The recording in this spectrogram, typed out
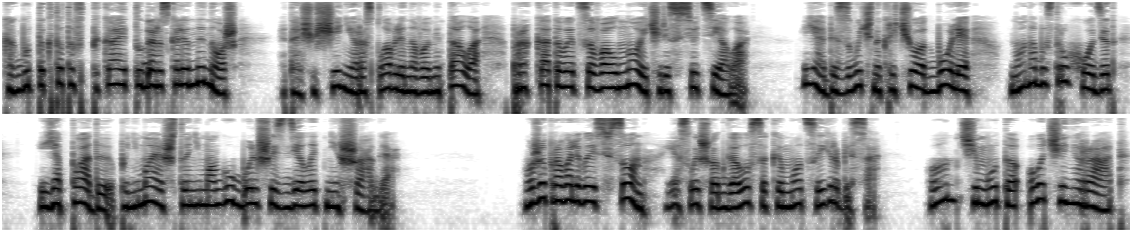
как будто кто-то втыкает туда раскаленный нож. Это ощущение расплавленного металла прокатывается волной через все тело. Я беззвучно кричу от боли, но она быстро уходит, и я падаю, понимая, что не могу больше сделать ни шага. Уже проваливаясь в сон, я слышу отголосок эмоций Ирбиса. Он чему-то очень рад.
